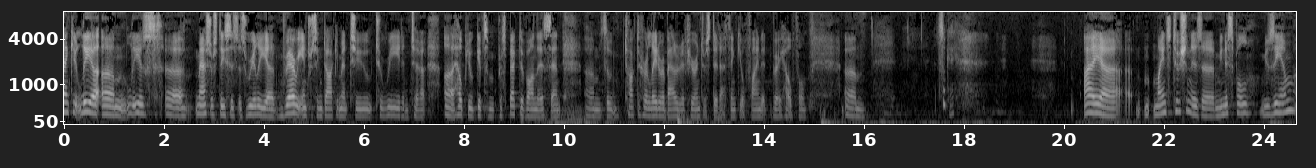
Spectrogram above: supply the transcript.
Thank you, Leah. Um, Leah's uh, master's thesis is really a very interesting document to to read and to uh, help you give some perspective on this. And um, so, talk to her later about it if you're interested. I think you'll find it very helpful. Um, it's okay. I, uh, my institution is a municipal museum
